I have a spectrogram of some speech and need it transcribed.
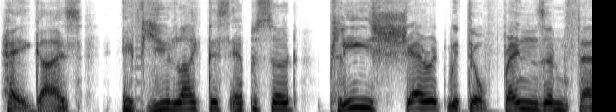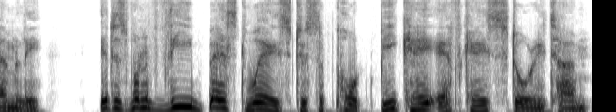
Hey guys, if you like this episode, please share it with your friends and family. It is one of the best ways to support BKFK Storytime.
